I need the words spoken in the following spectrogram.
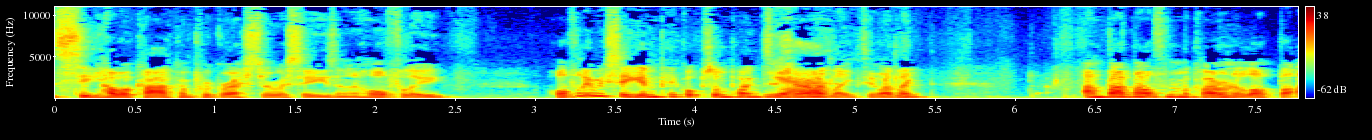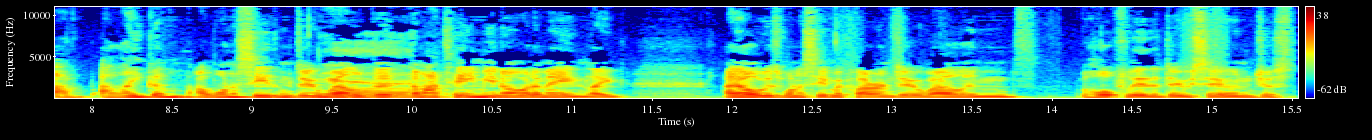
see how a car can progress through a season, and hopefully, hopefully we see him pick up some points this year. Yeah. I'd like to. I'd like. I'm bad mouthing McLaren a lot, but I, I like them. I want to see them do well. They're, they're my team, you know what I mean? Like, I always want to see McLaren do well, and hopefully they do soon. Just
